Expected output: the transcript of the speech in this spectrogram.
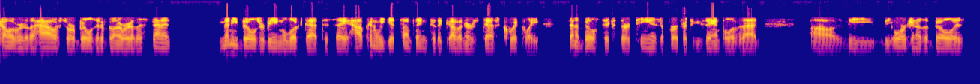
come over to the House or bills that have gone over to the Senate many bills are being looked at to say how can we get something to the governor's desk quickly. Senate Bill 613 is a perfect example of that. Uh, the the origin of the bill is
